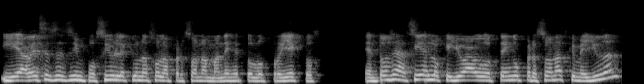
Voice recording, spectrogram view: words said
y a veces es imposible que una sola persona maneje todos los proyectos. Entonces así es lo que yo hago. Tengo personas que me ayudan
